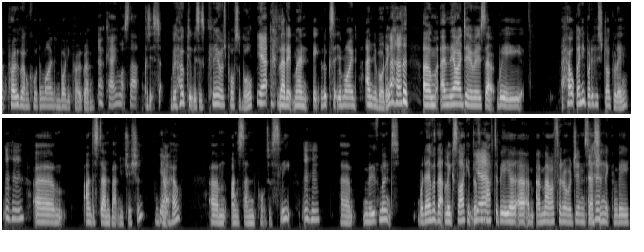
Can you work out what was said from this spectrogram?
a program called the Mind and Body Program Okay, what's that? because it's we hoped it was as clear as possible Yeah. that it meant it looks at your mind and your body. Uh-huh. Um, and the idea is that we help anybody who's struggling hmm um understand about nutrition and Yeah. gut health, um, understand the importance of sleep, hmm um, movement, whatever that looks like. It doesn't Yeah. Uh-huh. have to be a, a, a marathon or a gym session. It can be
